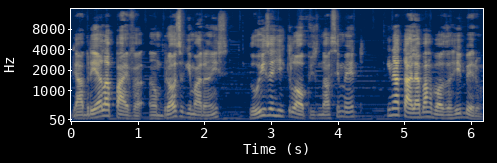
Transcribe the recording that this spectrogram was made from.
Gabriela Paiva Ambrósio Guimarães, Luiz Henrique Lopes do Nascimento e Natália Barbosa Ribeiro.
